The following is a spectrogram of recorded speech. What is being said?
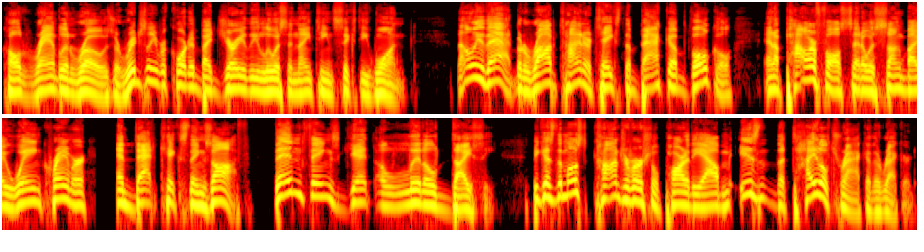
called Ramblin' Rose, originally recorded by Jerry Lee Lewis in 1961. Not only that, but Rob Tyner takes the backup vocal and a power falsetto is sung by Wayne Kramer, and that kicks things off. Then things get a little dicey because the most controversial part of the album isn't the title track of the record.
